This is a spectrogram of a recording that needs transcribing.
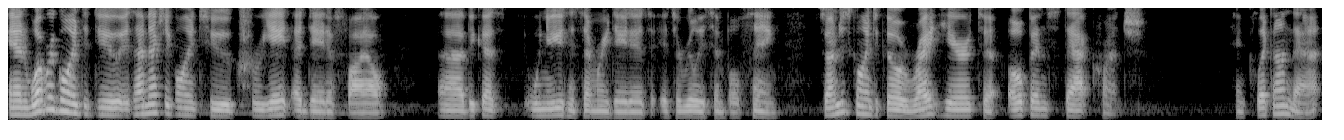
And what we're going to do is I'm actually going to create a data file uh, because when you're using summary data, it's, it's a really simple thing. So I'm just going to go right here to Open StatCrunch and click on that.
